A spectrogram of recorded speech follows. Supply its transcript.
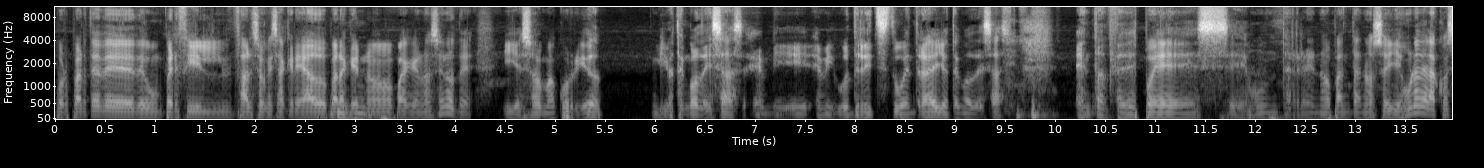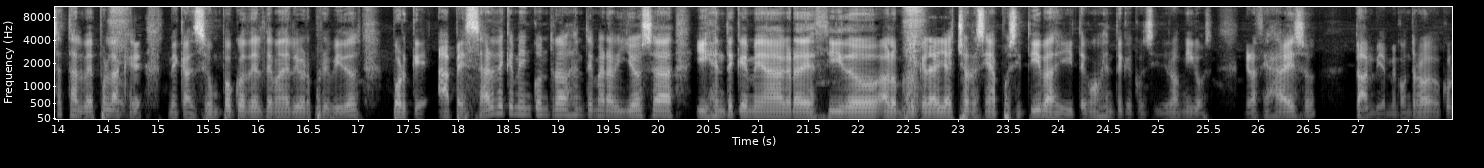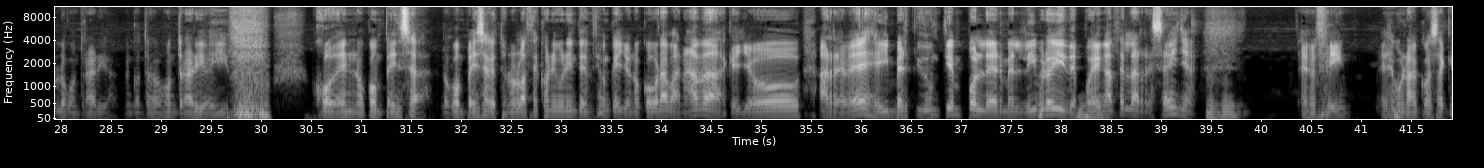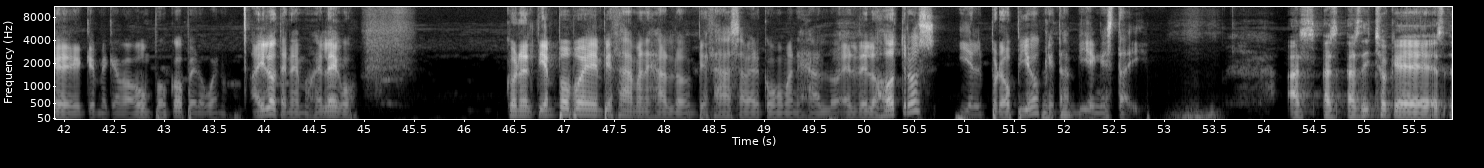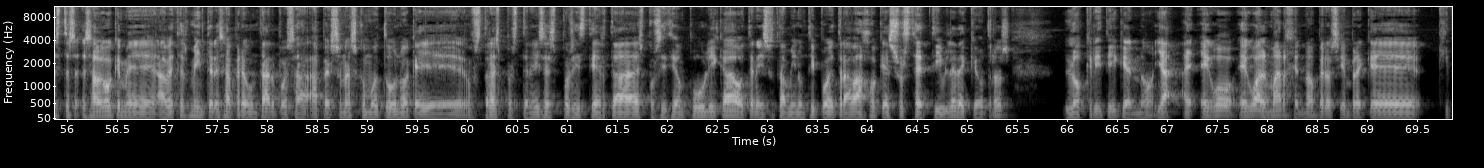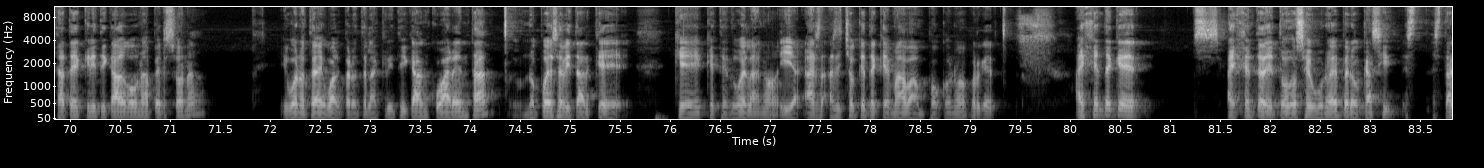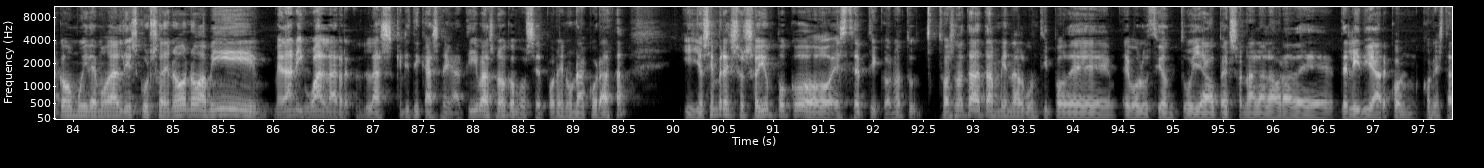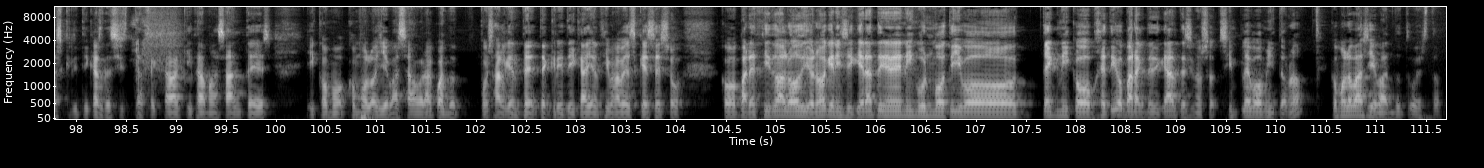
por parte de, un perfil falso que se ha creado para, que no, para que no se note. Y eso me ha ocurrido. Y yo tengo de esas. En mi, en mi Goodreads tú entras y yo tengo de esas. Entonces, pues es un terreno pantanoso y es una de las cosas tal vez por las que me cansé un poco del tema de libros prohibidos, porque a pesar de que me he encontrado gente maravillosa y gente que me ha agradecido a lo mejor que le haya hecho reseñas positivas y tengo gente que considero amigos gracias a eso, también me encontrado lo contrario, me encontrado lo contrario y joder, no compensa, no compensa que tú no lo haces con ninguna intención, que yo no cobraba nada, que yo al revés, he invertido un tiempo en leerme el libro y después en hacer la reseña. En fin, es una cosa que, que me quedaba un poco, pero bueno, ahí lo tenemos, el ego. Con el tiempo pues empiezas a manejarlo, empiezas a saber cómo manejarlo, el de los otros y el propio que también está ahí. Has, dicho que esto es, algo que me, a veces me interesa preguntar pues a, personas como tú, ¿no? Que, ostras, pues tenéis cierta exposición pública o tenéis también un tipo de trabajo que es susceptible de que otros lo critiquen, ¿no? Ya, eh, ego, ego al margen, ¿no? Pero siempre que quizá te critica algo una persona, y bueno, te da igual, pero te la critican 40, no puedes evitar que, te duela, ¿no? Y has, has dicho que te quemaba un poco, ¿no? Porque hay gente que hay gente de todo seguro, ¿eh? pero casi está como muy de moda el discurso de no, no, a mí me dan igual las críticas negativas, ¿no? Como se pone en una coraza. Y yo siempre soy un poco escéptico, ¿no? ¿Tú, has notado también algún tipo de evolución tuya o personal a la hora de, lidiar con, estas críticas, de si te afectaba quizá más antes y cómo, lo llevas ahora, cuando pues alguien te, te, critica y encima ves que es eso, como parecido al odio, ¿no? Que ni siquiera tiene ningún motivo técnico objetivo para criticarte, sino simple vómito, ¿no? ¿Cómo lo vas llevando tú esto?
